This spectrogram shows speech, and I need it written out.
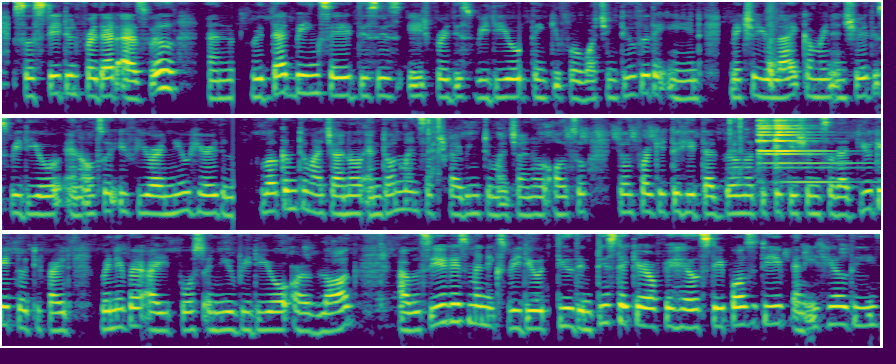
So stay tuned for that as well. And with that being said this is it for this video. Thank you for watching till to the end. Make sure you like comment and share this video. And also if you are new here then welcome to my channel. And don't mind subscribing to my channel also. Don't forget to hit that bell notification so that you get notified whenever i post a new video or vlog. I will see you guys in my next video. Till then please take care of your health. Stay positive and eat healthy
